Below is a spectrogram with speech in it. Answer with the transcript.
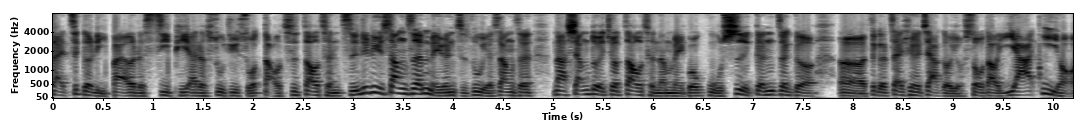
在这个礼拜二的 CPI 的数据所导致，造成殖利率上升，美元指数也上升，那相对就造成了美国股市跟这个呃这个债券的价格有受到压抑哈。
